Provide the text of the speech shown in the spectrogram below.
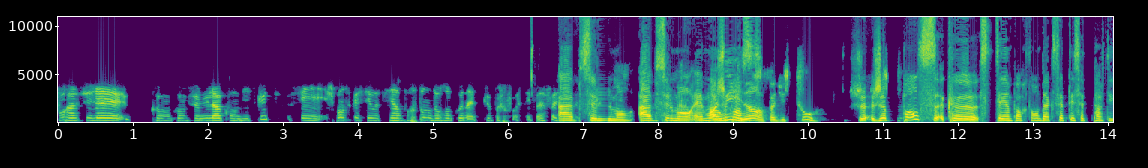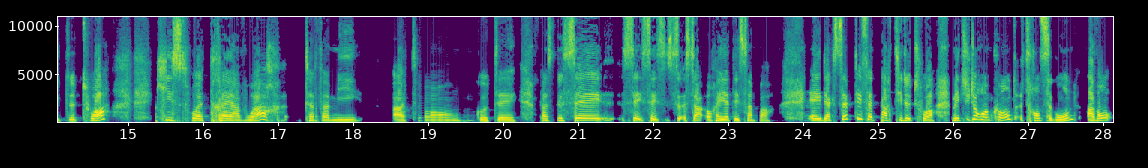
pour un sujet comme, comme celui-là qu'on discute, je pense que c'est aussi important de reconnaître que parfois c'est pas facile. Absolument, absolument. Et moi, ah je oui, pense, non, pas du tout. Je, je pense que c'est important d'accepter cette partie de toi qui souhaiterait avoir ta famille à ton côté parce que c'est, c'est, c'est, ça aurait été sympa. Et d'accepter cette partie de toi. Mais tu te rends compte, 30 secondes, avant,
